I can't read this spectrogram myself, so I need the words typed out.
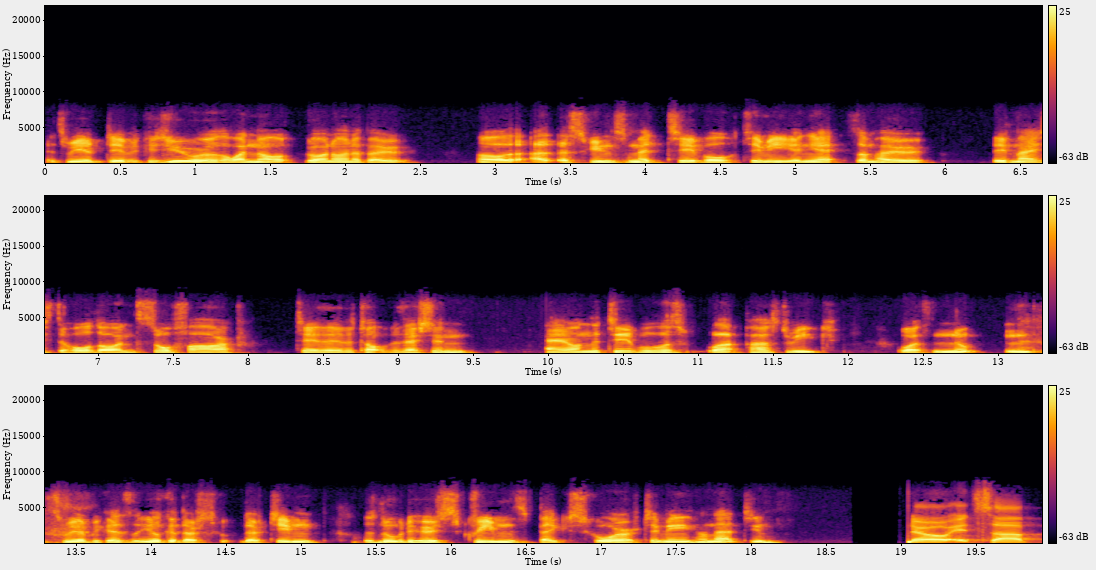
It's weird, David, because you were the one not going on about, oh, this screams mid table to me, and yet somehow they've managed to hold on so far to the, the top position uh, on the table this past week. With no, it's weird because you look at their their team. There's nobody who screams big score to me on that team. No, it's uh,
